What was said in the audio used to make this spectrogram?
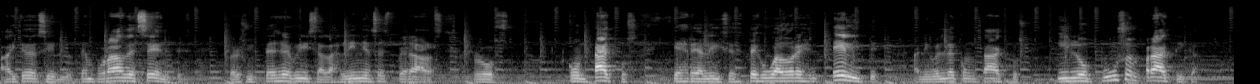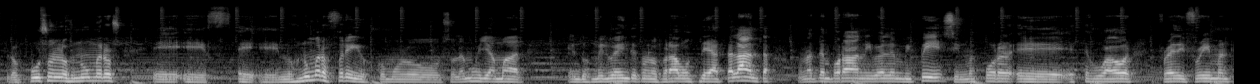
hay que decirlo, temporadas decentes, pero si usted revisa las líneas esperadas, los contactos que realiza, este jugador es élite a nivel de contactos y lo puso en práctica, lo puso en los números, eh, eh, eh, en los números fríos, como lo solemos llamar, en 2020 con los Bravos de Atlanta, una temporada a nivel MVP, si no es por este jugador Freddie Freeman,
